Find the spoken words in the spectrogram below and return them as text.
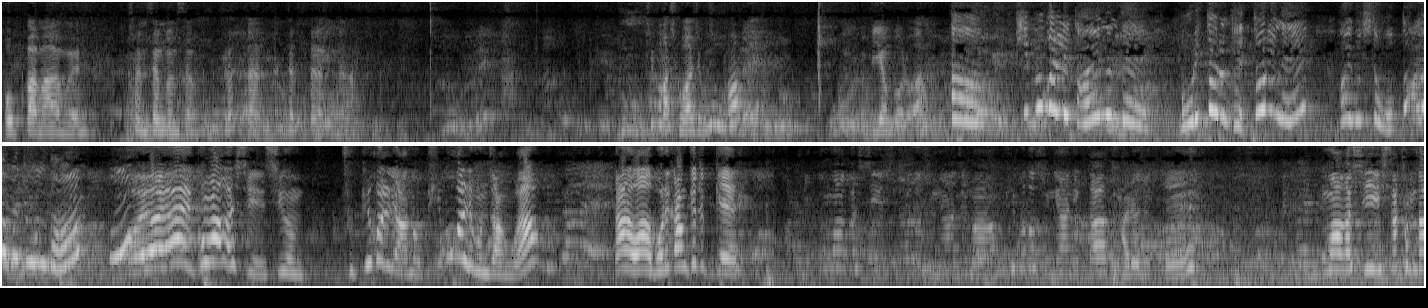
오빠 마음을 건성건성. 놨다, 들었다 놨다. 피부가 좋아지고 싶어? 미연 걸어 와. 아, 피부 관리 다 했는데 머리털은 개털이네 아 이거 진짜 어떡하면 좋은다 어? 어이, 어이, 꼬마 아가씨. 지금 두피 관리 안 하고 피부 관리 먼저 한 거야? 따라와, 머리 감겨줄게. 우리 꼬마 아가씨 두피도 중요하지만 피부도 중요하니까 가려줄게. 꼬마 아가씨 시작합니다.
